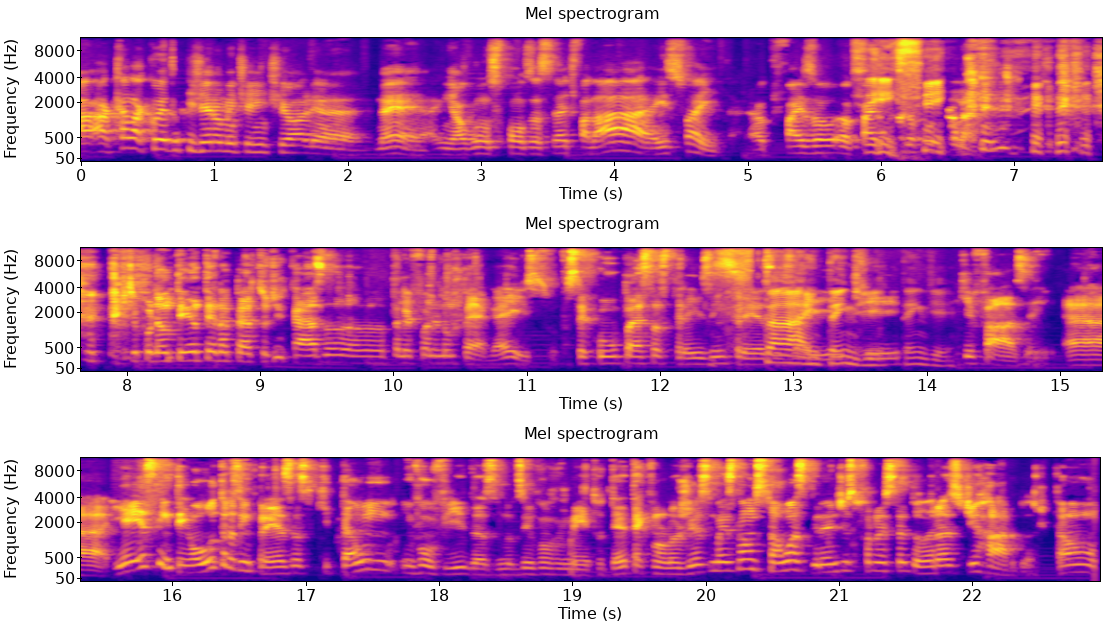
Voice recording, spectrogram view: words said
Aquela coisa que geralmente a gente olha, né, em alguns pontos da cidade e fala, ah, é isso aí, tá? é o que faz o, é o que faz Sim, coisa sim. funcionar. tipo, não tem antena perto de casa, o telefone não pega, é isso. Você culpa essas três empresas Tá, aí entendi, que, entendi. que fazem. Ah, e aí, assim, tem outras empresas empresas que estão envolvidas no desenvolvimento de tecnologias, mas não são as grandes fornecedoras de hardware. Então,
